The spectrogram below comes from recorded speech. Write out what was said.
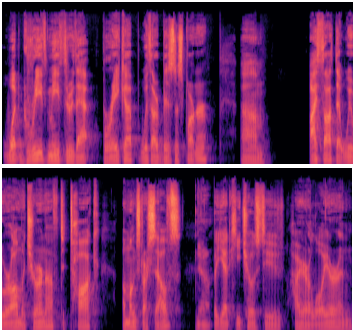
what grieved me through that breakup with our business partner. Um, I thought that we were all mature enough to talk amongst ourselves. Yeah. But yet he chose to hire a lawyer, and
